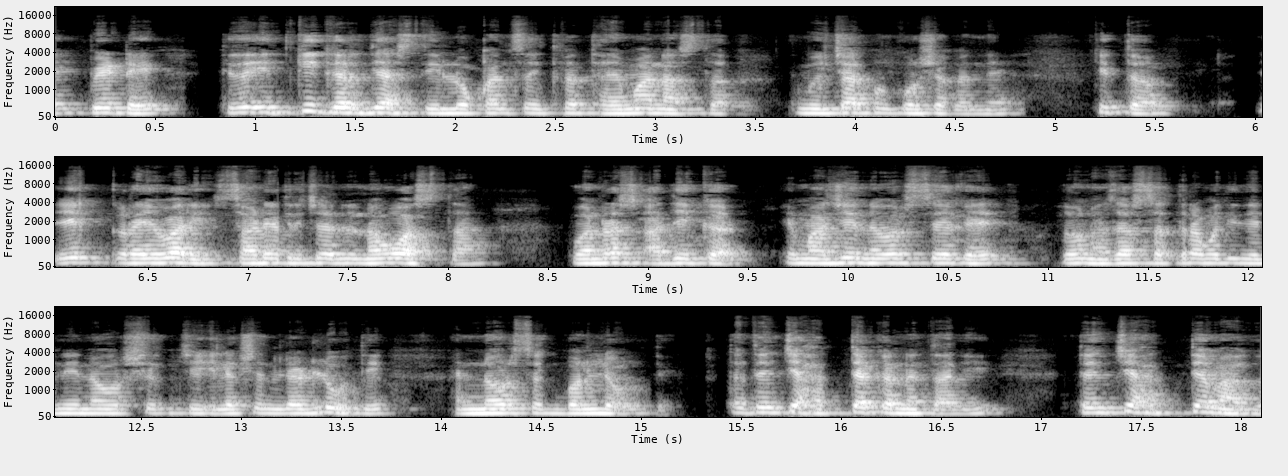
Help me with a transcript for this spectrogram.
एक पेठ आहे तिथे इतकी गर्दी असते लोकांचं इतकं थैमान असतं तुम्ही विचार पण करू शकत नाही. तिथं एक रविवारी साडेरात्रीच्या नऊ वाजता वनराज आदेकर हे माझे नगरसेवक आहेत. दोन हजार सतरा मध्ये त्यांनी नगरसेवकची इलेक्शन लढली होती आणि नवरसेक बनले होते. तर त्यांची हत्या करण्यात आली. त्यांची हत्या माग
